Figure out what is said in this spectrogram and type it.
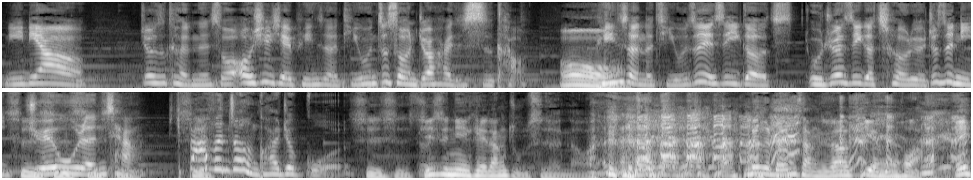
你一定要，就是可能说哦，谢谢评审的提问，这时候你就要开始思考哦，评审的提问，这也是一个我觉得是一个策略，就是你绝无人场。八分钟很快就过了。是是，其实你也可以当主持人哦。那个人场你都要电话。哎，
